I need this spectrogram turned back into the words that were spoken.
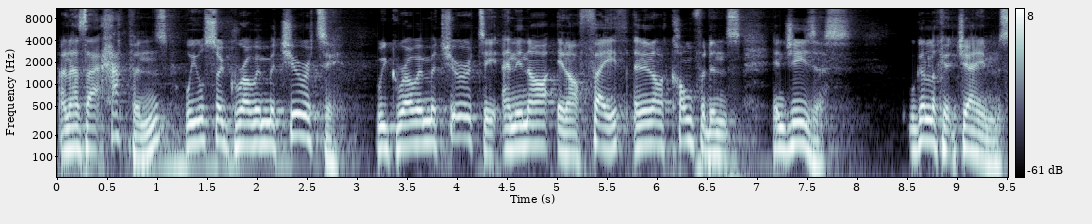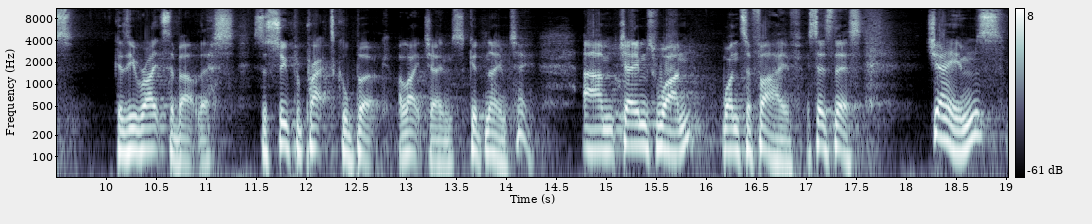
And as that happens, we also grow in maturity. We grow in maturity and in our, in our faith and in our confidence in Jesus. We're going to look at James because he writes about this. It's a super practical book. I like James. Good name, too. Um, James 1 1 to 5. It says this James,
